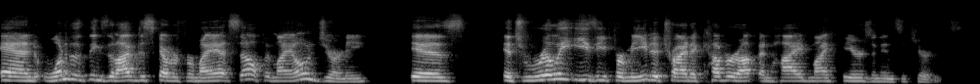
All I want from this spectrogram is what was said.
And one of the things that I've discovered for myself in my own journey is it's really easy for me to try to cover up and hide my fears and insecurities.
